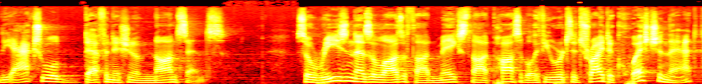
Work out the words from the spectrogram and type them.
the actual definition of nonsense. So, reason as the laws of thought makes thought possible. If you were to try to question that,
